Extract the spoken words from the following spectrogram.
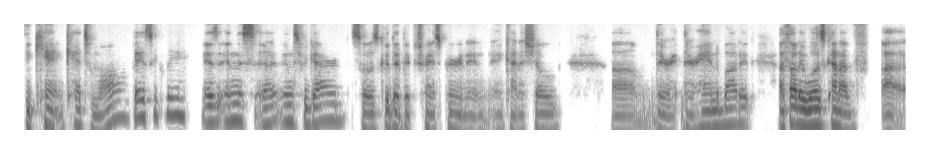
you can't catch them all basically is in this uh, in this regard. So it's good that they're transparent and, and kind of showed um, their their hand about it. I thought it was kind of uh,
